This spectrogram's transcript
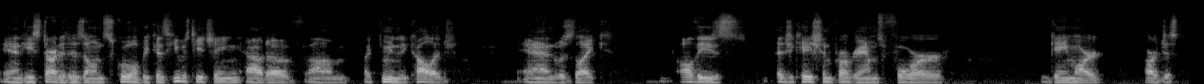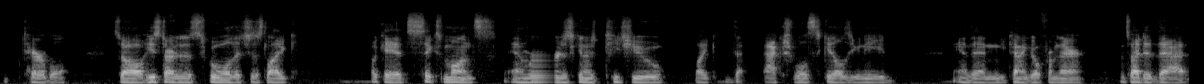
and he started his own school because he was teaching out of um, a community college, and was like all these education programs for game art are just terrible. So he started a school that's just like, okay, it's six months, and we're just going to teach you like the actual skills you need, and then you kind of go from there. And so I did that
